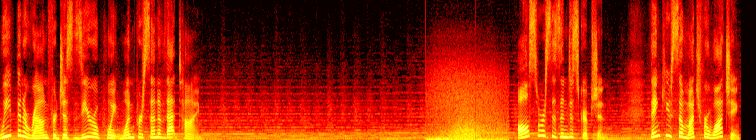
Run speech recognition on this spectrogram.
We've been around for just 0.1% of that time. All sources in description. Thank you so much for watching.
